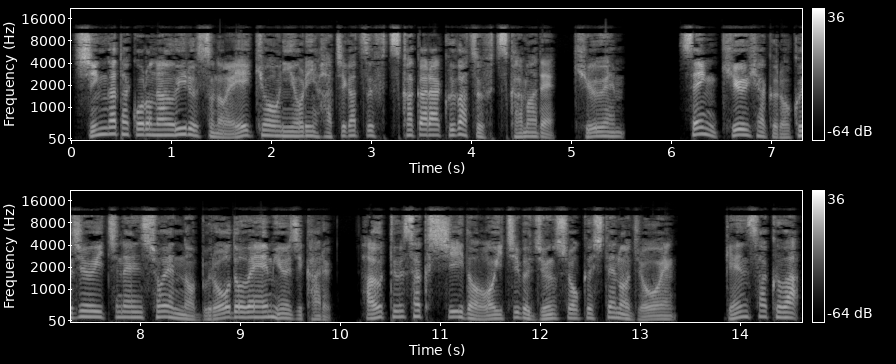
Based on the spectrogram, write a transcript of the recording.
新型コロナウイルスの影響により8月2日から9月2日まで、休演。1961年初演のブロードウェイミュージカル、How to Succeed を一部殉職しての上演。原作は、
